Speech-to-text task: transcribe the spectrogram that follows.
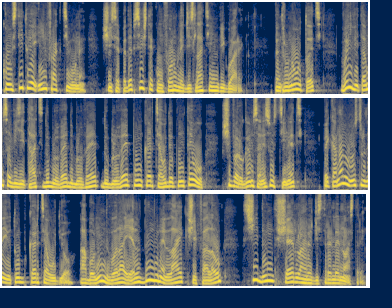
constituie infracțiune și se pedepsește conform legislației în vigoare. Pentru noutăți, vă invităm să vizitați www.cărțiaudio.eu și vă rugăm să ne susțineți pe canalul nostru de YouTube Cărți Audio, abonând-vă la el, dându-ne like și follow și dând share la înregistrările noastre.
